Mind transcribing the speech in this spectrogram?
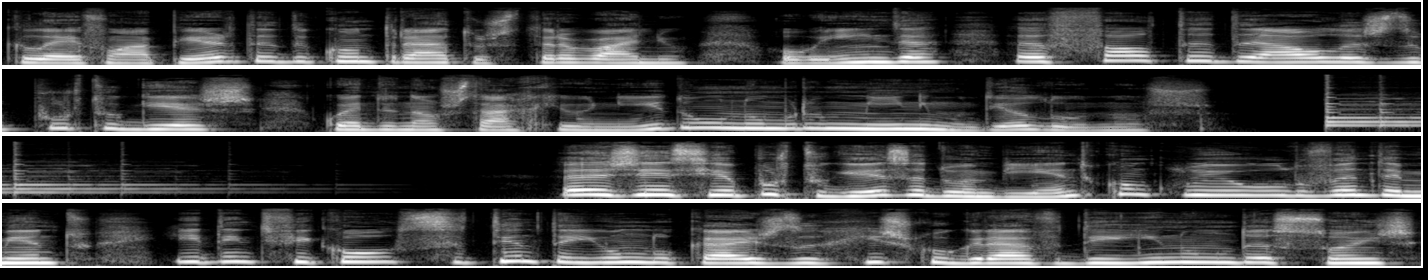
que levam à perda de contratos de trabalho ou ainda a falta de aulas de português quando não está reunido um número mínimo de alunos. A Agência Portuguesa do Ambiente concluiu o levantamento e identificou 71 locais de risco grave de inundações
